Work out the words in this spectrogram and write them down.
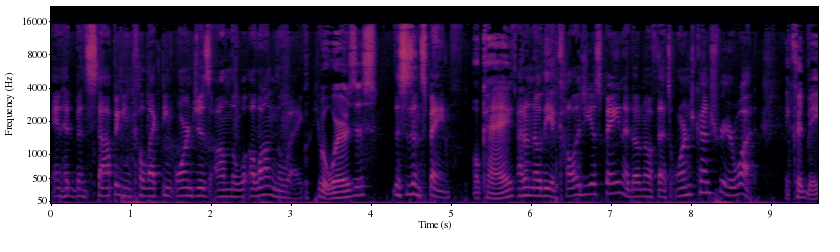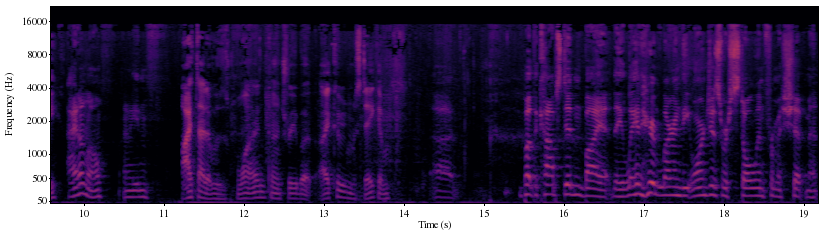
and had been stopping and collecting oranges on the along the way. Yeah, but where is this? This is in Spain. Okay, I don't know the ecology of Spain. I don't know if that's orange country or what. it could be. I don't know. I mean, I thought it was wine country, but I could be mistaken. uh, but the cops didn't buy it. They later learned the oranges were stolen from a shipment.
